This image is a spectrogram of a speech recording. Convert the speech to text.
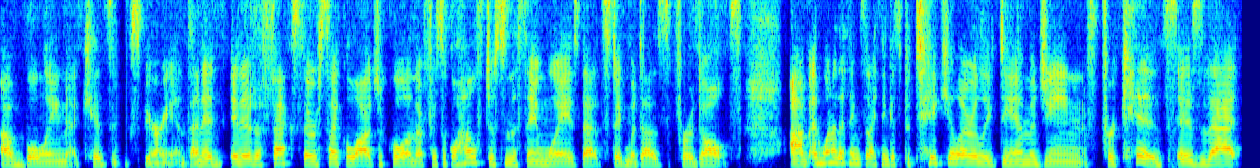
of bullying that kids experience. And it, it affects their psychological and their physical health just in the same ways that stigma does for adults. Um, and one of the things that I think is particularly damaging for kids is that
